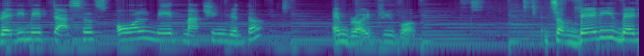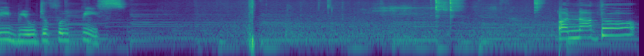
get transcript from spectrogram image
ready-made tassels, all made matching with the embroidery work. It's a very, very beautiful piece. Another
